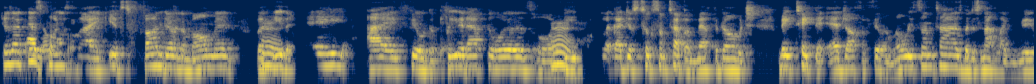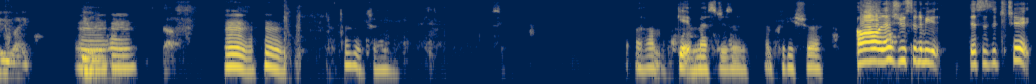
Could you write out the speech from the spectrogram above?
Because at this point, it's like it's fun during the moment, but mm. either A, I feel depleted afterwards, or mm. B, like I just took some type of methadone, which may take the edge off of feeling lonely sometimes, but it's not like really like feeling mm-hmm. stuff. Mm-hmm. I'm getting messages, and I'm pretty sure. Oh, that's you sending me. This is the chick.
